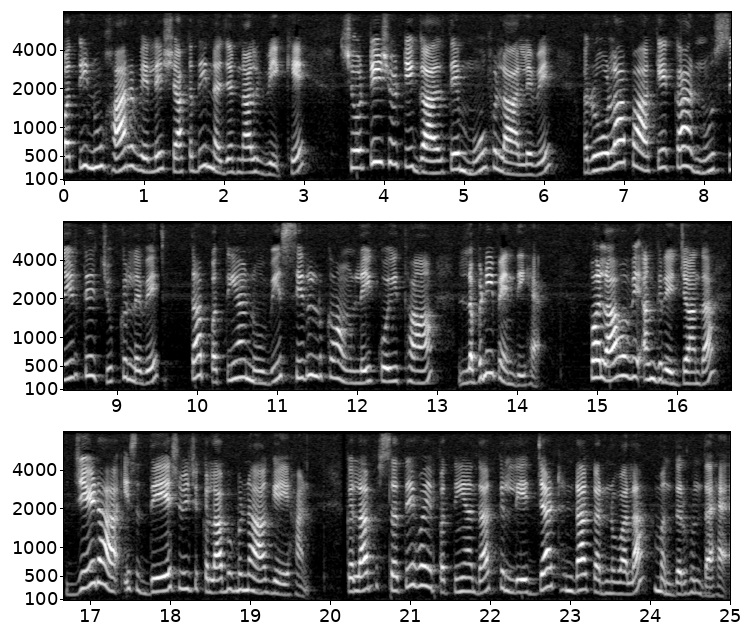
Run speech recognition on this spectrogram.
ਪਤੀ ਨੂੰ ਹਰ ਵੇਲੇ ਸ਼ੱਕ ਦੀ ਨਜ਼ਰ ਨਾਲ ਵੇਖੇ ਛੋਟੀ ਛੋਟੀ ਗੱਲ ਤੇ ਮੂੰਹ ਫੁਲਾ ਲਵੇ, ਰੋਲਾ ਪਾ ਕੇ ਘਰ ਨੂੰ ਸਿਰ ਤੇ ਚੁੱਕ ਲਵੇ, ਤਾਂ ਪਤੀਆਂ ਨੂੰ ਵੀ ਸਿਰ ਲੁਕਾਉਣ ਲਈ ਕੋਈ ਥਾਂ ਲੱਭਣੀ ਪੈਂਦੀ ਹੈ। ਭਲਾ ਹੋਵੇ ਅੰਗਰੇਜ਼ਾਂ ਦਾ, ਜਿਹੜਾ ਇਸ ਦੇਸ਼ ਵਿੱਚ ਕਲੱਬ ਬਣਾ ਗਏ ਹਨ। ਕਲੱਬ ਸਤੇ ਹੋਏ ਪੱਤੀਆਂ ਦਾ ਕਲੇਜਾ ਠੰਡਾ ਕਰਨ ਵਾਲਾ ਮੰਦਰ ਹੁੰਦਾ ਹੈ।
